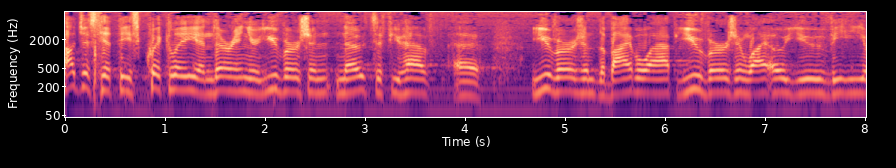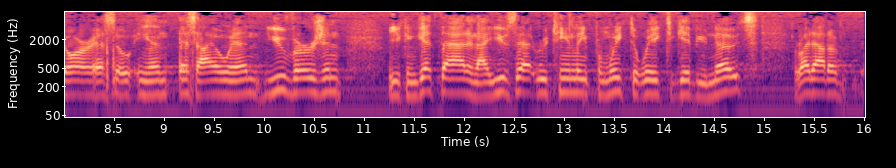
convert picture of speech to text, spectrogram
I'll just hit these quickly, and they're in your YouVersion notes if you have. Uh, YouVersion, the Bible app, YouVersion, Y O U V E R S O N S I O N, YouVersion. You can get that, and I use that routinely from week to week to give you notes, right out of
